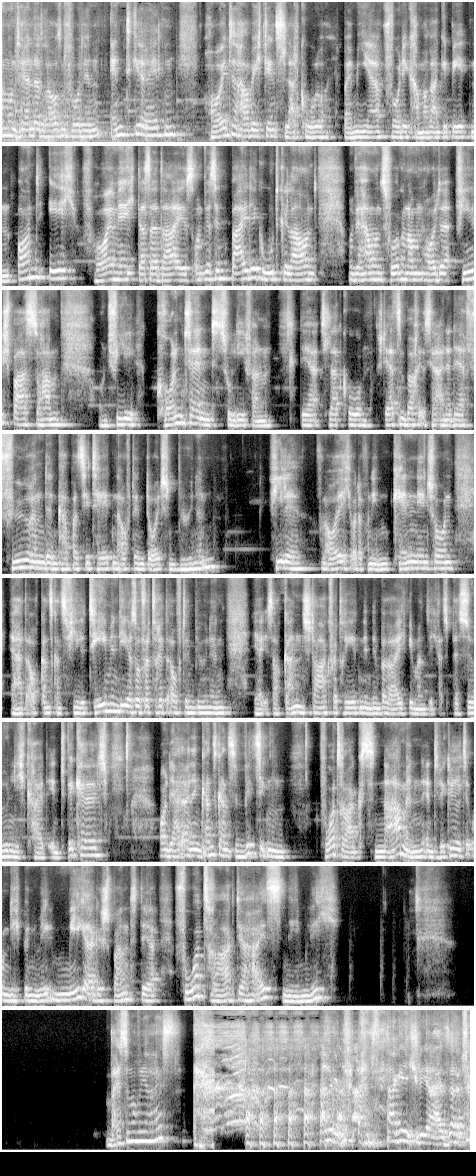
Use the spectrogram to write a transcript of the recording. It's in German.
Damen und Herren da draußen vor den Endgeräten. Heute habe ich den Slatko bei mir vor die Kamera gebeten und ich freue mich, dass er da ist und wir sind beide gut gelaunt und wir haben uns vorgenommen, heute viel Spaß zu haben und viel Content zu liefern. Der Slatko Sterzenbach ist ja einer der führenden Kapazitäten auf den deutschen Bühnen. Viele von euch oder von Ihnen kennen ihn schon. Er hat auch ganz, ganz viele Themen, die er so vertritt auf den Bühnen. Er ist auch ganz stark vertreten in dem Bereich, wie man sich als Persönlichkeit entwickelt. Und er hat einen ganz, ganz witzigen Vortragsnamen entwickelt und ich bin me mega gespannt. Der Vortrag, der heißt nämlich, weißt du noch, wie er heißt? also gut, dann sage ich, wie er heißt. Also,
